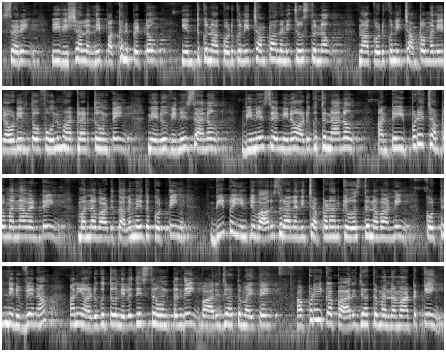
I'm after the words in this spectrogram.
సరే ఈ విషయాలన్నీ పక్కన పెట్టు ఎందుకు నా కొడుకుని చంపాలని చూస్తున్నావు? నా కొడుకుని చంపమని రౌడీలతో ఫోన్ మాట్లాడుతూ ఉంటే నేను వినేశాను. వినేసే నేను అడుగుతున్నాను. అంటే ఇప్పుడే చంపమన్నావంటే మొన్న వాడు తల మీద కొట్టి దీప ఇంటి వారసురాలని చెప్పడానికి వస్తున్న వాణ్ణి కొట్టింది నువ్వేనా అని అడుగుతూ నిలదీస్తూ ఉంటుంది. పారిజాతం అయితే అప్పుడే ఇక పారిజాతం అన్న మాటకి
